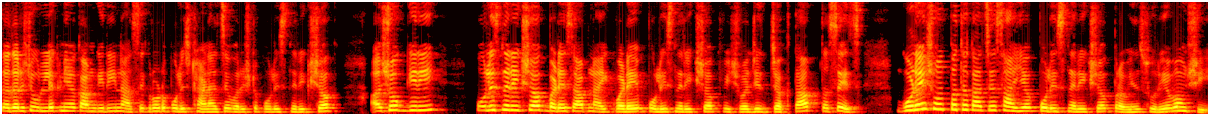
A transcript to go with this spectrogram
सदरची उल्लेखनीय कामगिरी नाशिक रोड पोलीस ठाण्याचे वरिष्ठ पोलीस निरीक्षक अशोक गिरी पोलीस निरीक्षक बडेसाब नाईकवडे पोलीस निरीक्षक विश्वजित जगताप तसेच गुन्हे शोध पथकाचे सहाय्यक पोलीस निरीक्षक प्रवीण सूर्यवंशी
